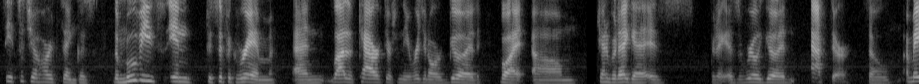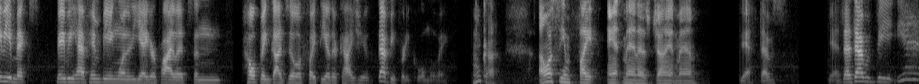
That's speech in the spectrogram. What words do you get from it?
see it's such a hard thing because the movies in Pacific Rim and a lot of the characters from the original are good, but um John Boyega is is a really good actor, so uh, maybe a mix maybe have him being one of the Jaeger pilots and helping Godzilla fight the other kaiju. That'd be a pretty cool movie. Okay. I want to see him fight Ant Man as Giant Man. Yeah, that was yeah, that that would be yeah.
